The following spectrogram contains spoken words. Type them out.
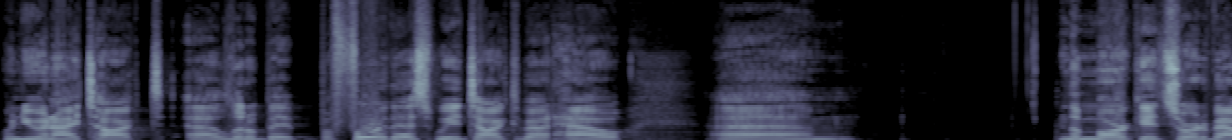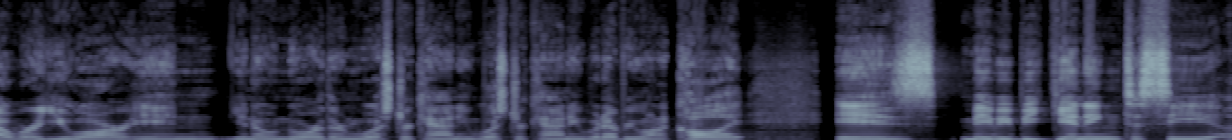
when you and I talked a little bit before this, we had talked about how um, the market sort of out where you are in, you know, northern Worcester County, Worcester County, whatever you want to call it, is maybe beginning to see a,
